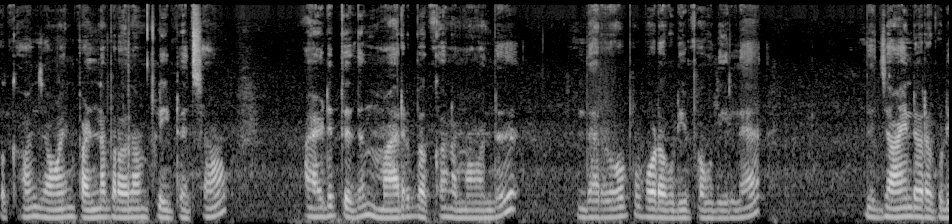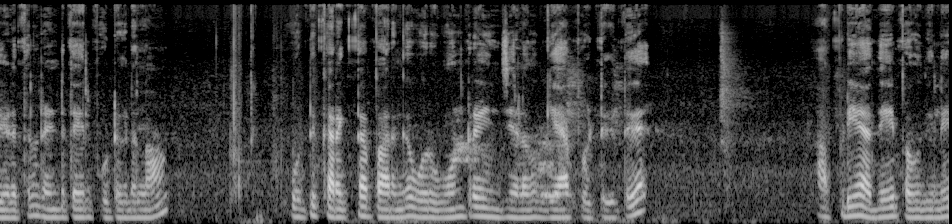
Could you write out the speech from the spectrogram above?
பக்கம் ஜாயின் பண்ண பிறகு தான் ஃப்ளீட் வச்சோம். அடுத்தது மறுபக்கம் நம்ம வந்து இந்த ரோப்பு போடக்கூடிய பகுதியில் இந்த ஜாயிண்ட் வரக்கூடிய இடத்துல ரெண்டு தையல் போட்டுக்கிடலாம். போட்டு கரெக்டாக பாருங்கள் ஒரு ஒன்றரை இன்ச்சு அளவு கேப் விட்டுக்கிட்டு அப்படியே அதே பகுதியிலே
